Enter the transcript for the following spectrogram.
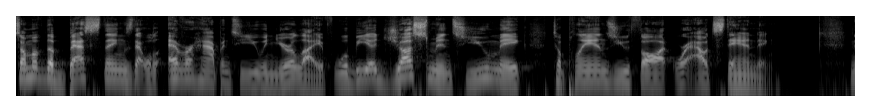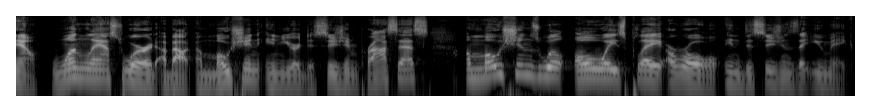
Some of the best things that will ever happen to you in your life will be adjustments you make to plans you thought were outstanding. Now, one last word about emotion in your decision process. Emotions will always play a role in decisions that you make.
